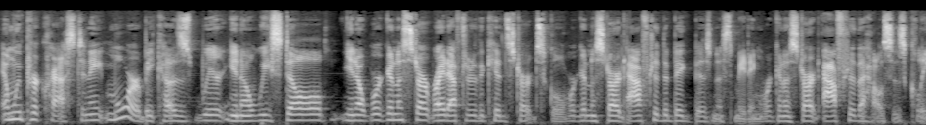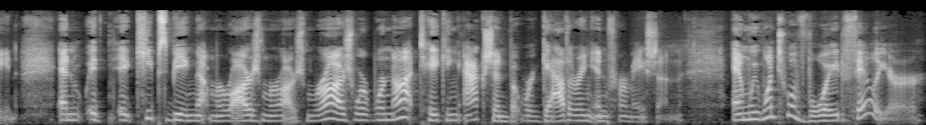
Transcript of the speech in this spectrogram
And we procrastinate more because we're you know, we still, you know, we're going to start right after the kids start school. We're going to start after the big business meeting. We're going to start after the house is clean. And it it keeps being that mirage mirage mirage where we're not taking action but we're gathering information. And we want to avoid failure.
